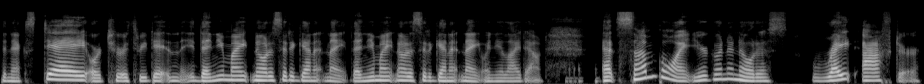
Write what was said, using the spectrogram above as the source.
the next day or two or three days, and then you might notice it again at night. Then you might notice it again at night when you lie down. At some point, you're going to notice right after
